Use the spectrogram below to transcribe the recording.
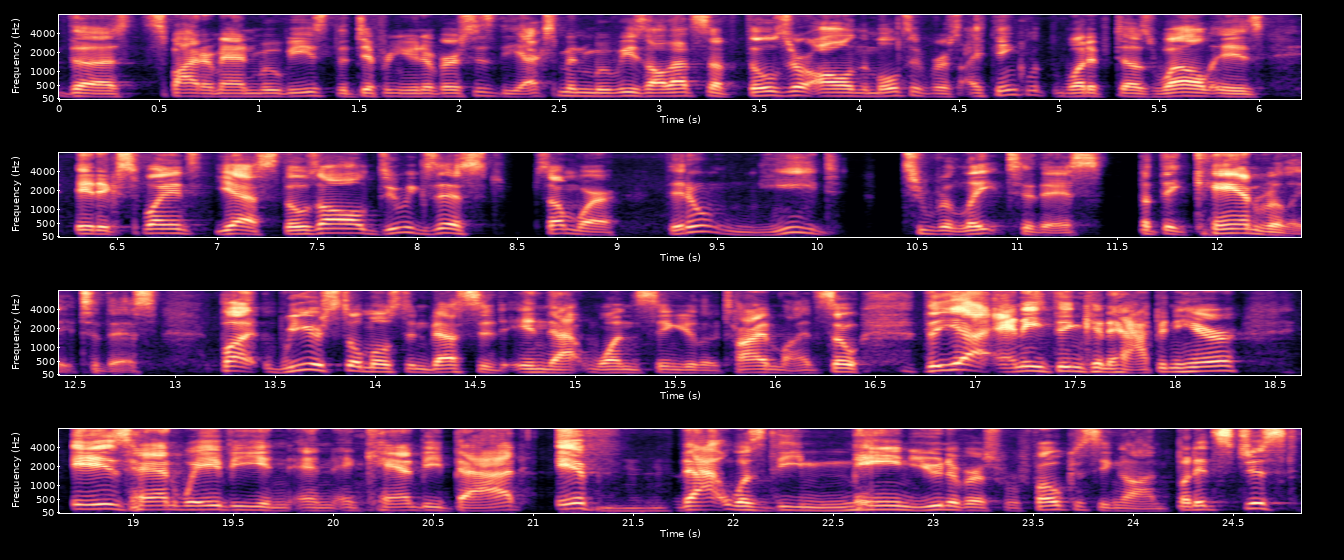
the Spider-Man movies, the different universes, the X-Men movies, all that stuff, those are all in the multiverse. I think what if does well is it explains, yes, those all do exist somewhere. They don't need to relate to this, but they can relate to this. But we are still most invested in that one singular timeline. So the yeah, anything can happen here is hand wavy and, and, and can be bad if mm-hmm. that was the main universe we're focusing on. But it's just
